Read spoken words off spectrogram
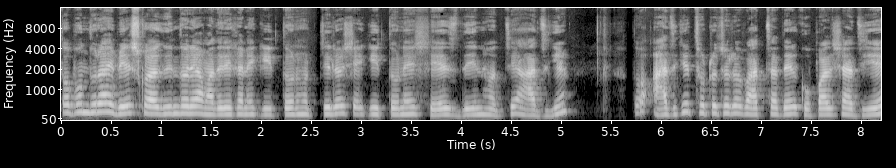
তো বন্ধুরা বেশ কয়েকদিন ধরে আমাদের এখানে কীর্তন হচ্ছিল, সেই কীর্তনের শেষ দিন হচ্ছে আজকে। তো আজকে ছোট ছোট বাচ্চাদের গোপাল সাজিয়ে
